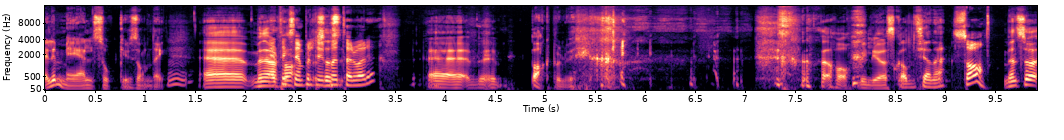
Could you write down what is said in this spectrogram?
Eller mel, sukker, sånne ting. Eh, men Et eksempel til på en tørrvare? Eh, bakepulver. Å, miljøskadd, kjenner jeg. Så. Men så,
